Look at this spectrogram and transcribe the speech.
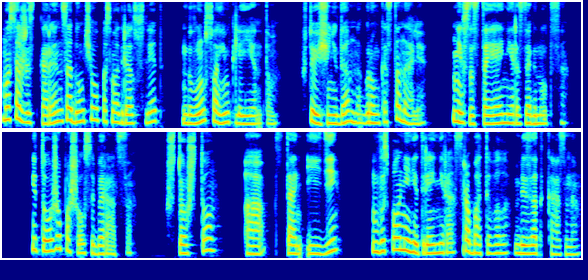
Массажист Карен задумчиво посмотрел вслед двум своим клиентам, что еще недавно громко стонали не в состоянии разогнуться. И тоже пошел собираться. Что-что, а «встань и иди» в исполнении тренера срабатывало безотказно.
